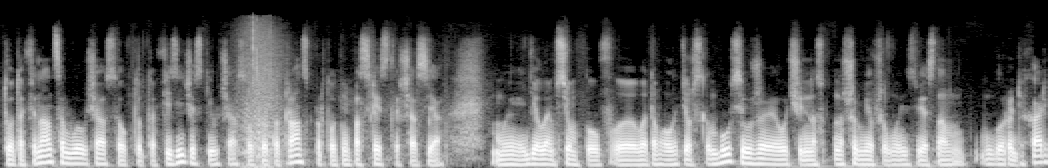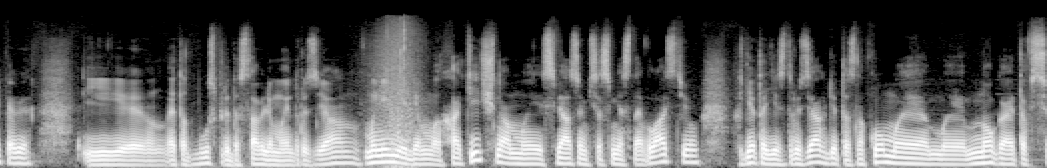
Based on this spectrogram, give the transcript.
Кто-то финансово участвовал, кто-то физически участвовал, кто-то транспорт. Вот непосредственно сейчас я, мы делаем съемку в, в этом волонтерском бусе, уже очень нашумевшем и известном в городе Харькове. И э, этот бус предоставили мои друзья. Мы не едем хаотично, мы связываемся с местной властью. Где-то есть друзья, где-то знакомые. Мы много это все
